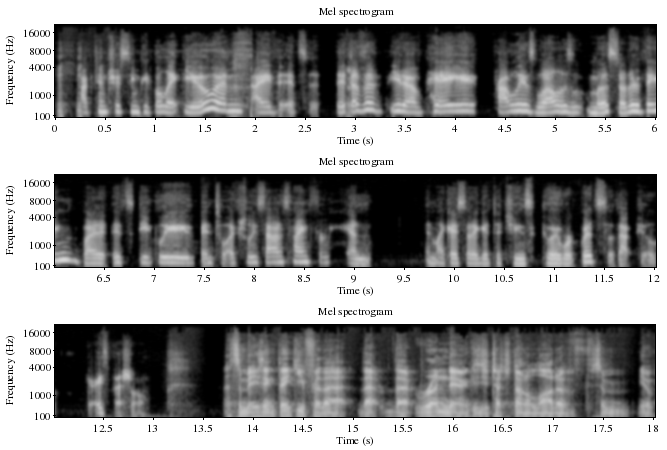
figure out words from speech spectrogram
talk to interesting people like you. And I, it's, it doesn't, you know, pay probably as well as most other things, but it's deeply intellectually satisfying for me. And, and like I said, I get to choose who I work with. So that feels very special. That's amazing. Thank you for that that that rundown because you touched on a lot of some you know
